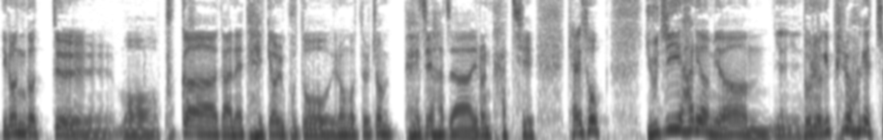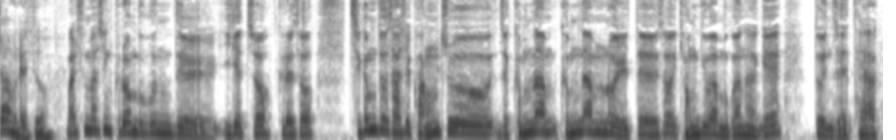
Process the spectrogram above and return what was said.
이런 것들 뭐 국가 간의 대결 구도 이런 것들 좀 배제하자 이런 가치 계속 유지하려면 예, 예. 노력이 필요하겠죠 아무래도. 말씀하신 그런 부분들이겠죠. 그래서 지금도 사실 광주 이제 금남 금남로 일대에서 경기와 무관하게 또 이제 대학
